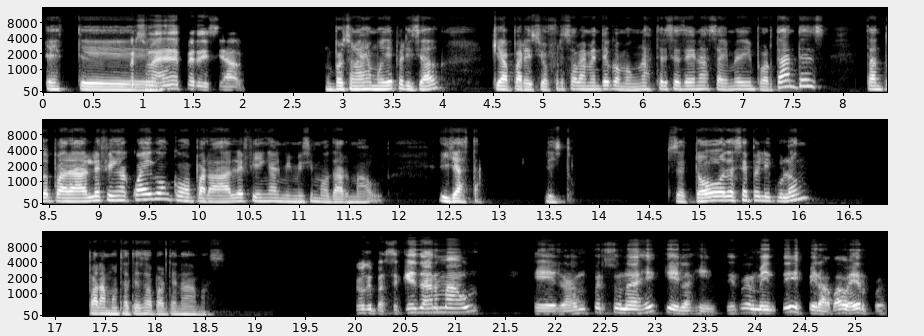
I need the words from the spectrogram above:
Este, un personaje desperdiciado. Un personaje muy desperdiciado que apareció solamente como en unas tres escenas ahí medio importantes, tanto para darle fin a Qui-Gon como para darle fin al mismísimo Darth Maul. Y ya está, listo. Entonces todo ese peliculón para mostrarte esa parte nada más. Lo que pasa es que Darth Maul era un personaje que la gente realmente esperaba ver, pues.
